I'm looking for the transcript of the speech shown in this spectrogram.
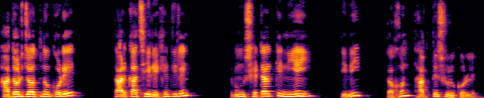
আদর যত্ন করে তার কাছে রেখে দিলেন এবং সেটাকে নিয়েই তিনি তখন থাকতে শুরু করলেন।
